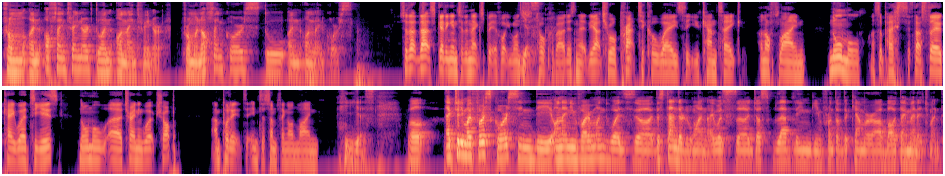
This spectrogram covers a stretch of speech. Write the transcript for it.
from an offline trainer to an online trainer from an offline course to an online course so that that's getting into the next bit of what you wanted Yes. to talk about, isn't it? The actual practical ways that you can take an offline, normal, I suppose, if that's the okay word to use, normal uh, training workshop, and put it into something online. yes. Well, actually, my first course in the online environment was uh, the standard one. I was uh, just blabbling in front of the camera about time management.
